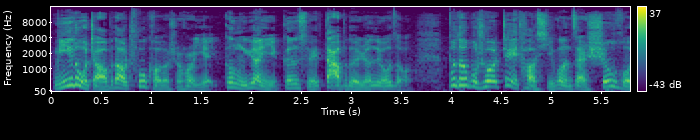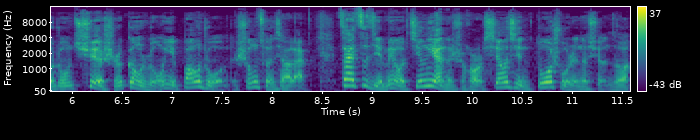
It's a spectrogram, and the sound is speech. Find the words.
迷路找不到出口的时候，也更愿意跟随大部队人流走。不得不说，这套习惯在生活中确实更更容易帮助我们生存下来。在自己没有经验的时候，相信多数人的选择，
